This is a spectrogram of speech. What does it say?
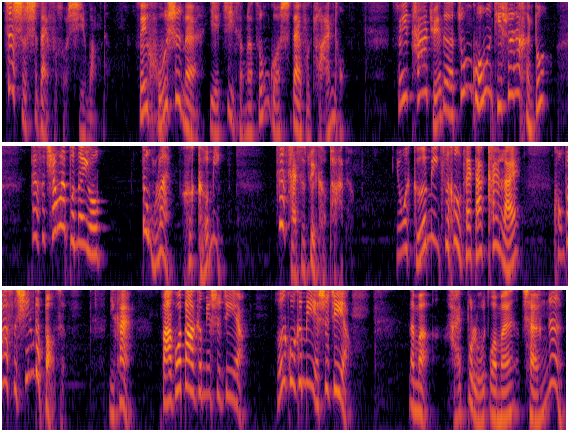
这是士大夫所希望的。所以胡适呢也继承了中国士大夫传统，所以他觉得中国问题虽然很多，但是千万不能有动乱和革命，这才是最可怕的。因为革命之后，在他看来，恐怕是新的暴政。你看，法国大革命是这样，俄国革命也是这样，那么还不如我们承认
